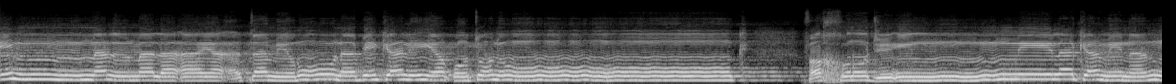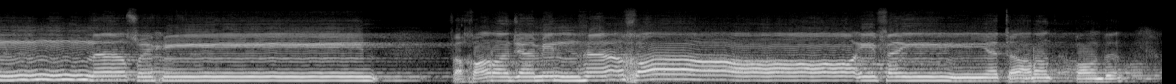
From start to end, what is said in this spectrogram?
إن الملأ يأتمرون بك ليقتلوك. فاخرج إني لك من الناصحين. فخرج منها خائفا يترقب.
